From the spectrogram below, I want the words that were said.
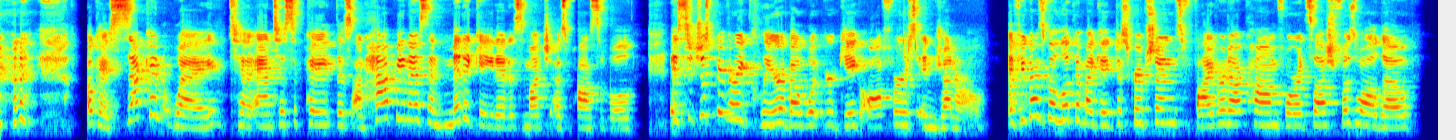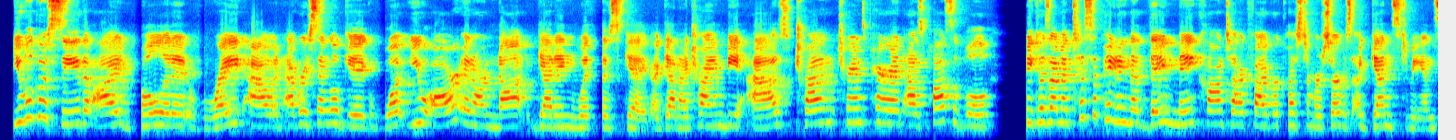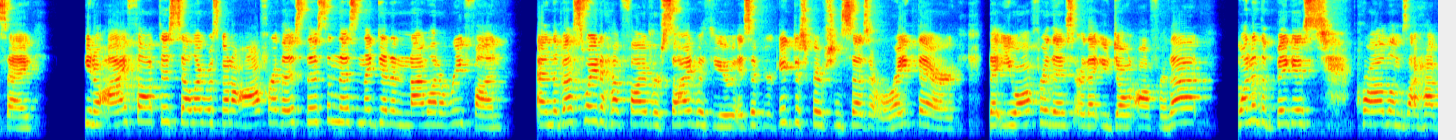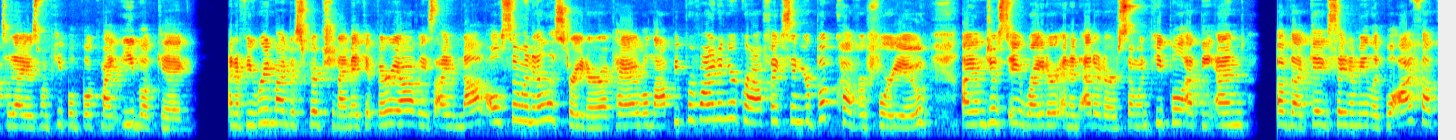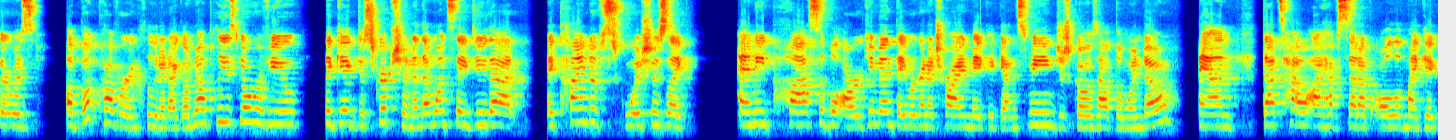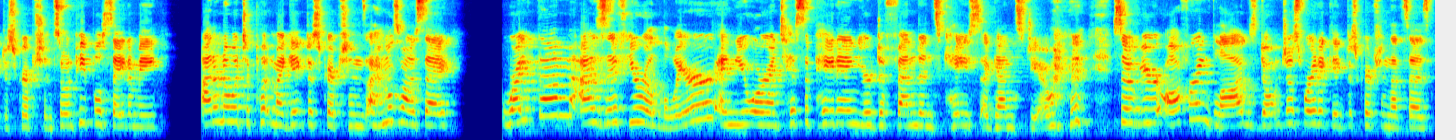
okay, second way to anticipate this unhappiness and mitigate it as much as possible is to just be very clear about what your gig offers in general. If you guys go look at my gig descriptions, fiverr.com forward slash Fasulo, you will go see that I bullet it right out in every single gig what you are and are not getting with this gig. Again, I try and be as tra- transparent as possible because I'm anticipating that they may contact Fiverr customer service against me and say, you know, I thought this seller was going to offer this, this, and this, and they didn't, and I want a refund. And the best way to have Fiverr side with you is if your gig description says it right there that you offer this or that you don't offer that. One of the biggest problems I have today is when people book my ebook gig And if you read my description, I make it very obvious I am not also an illustrator, okay? I will not be providing your graphics and your book cover for you. I am just a writer and an editor. So when people at the end of that gig say to me, like, well, I thought there was a book cover included, I go, no, please go review the gig description. And then once they do that, it kind of squishes like any possible argument they were going to try and make against me just goes out the window. And that's how I have set up all of my gig descriptions. So when people say to me, I don't know what to put in my gig descriptions, I almost want to say, write them as if you're a lawyer and you are anticipating your defendant's case against you. so if you're offering blogs, don't just write a gig description that says,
